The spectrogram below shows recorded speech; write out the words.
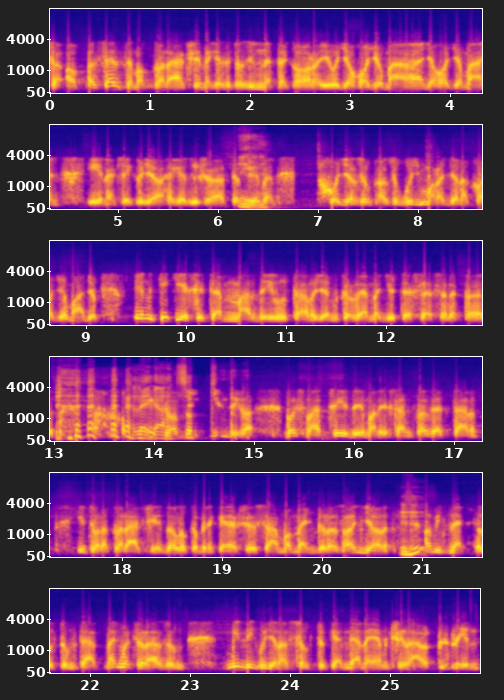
a, a, szerintem a karácsony, meg ezek az ünnepek arra jó, hogy a hagyomány, a hagyomány, éneklik ugye a hegedűs öltetőben, hogy azok, azok úgy maradjanak hagyományok. Én kikészítem már délután, hogy amikor a Vemegyüttes leszerepelt, akkor mindig a, most már CD van és nem kazettán, itt van a karácsonyi dalok, aminek első számban mennyből az angyal, uh-huh. amit megszoktunk, tehát megvacsorázunk, mindig ugyanazt szoktuk enni, a nejem csinál. Én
